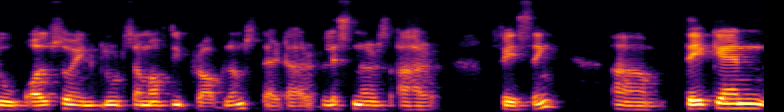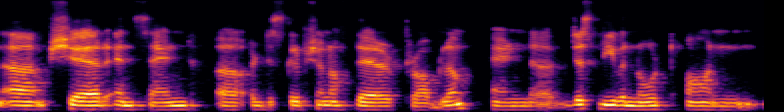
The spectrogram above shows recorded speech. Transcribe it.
to also include some of the problems that our listeners are facing. Um, they can um, share and send uh, a description of their problem and uh, just leave a note on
